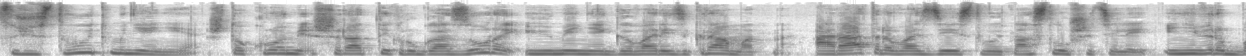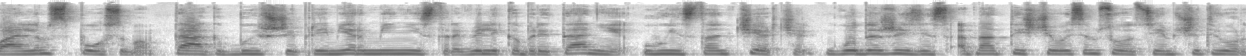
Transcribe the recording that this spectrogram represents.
Существует мнение, что кроме широты кругозора и умения говорить грамотно, ораторы воздействуют на слушателей и невербальным способом. Так, бывший премьер-министр Великобритании Уинстон Черчилль, годы жизни с 1874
